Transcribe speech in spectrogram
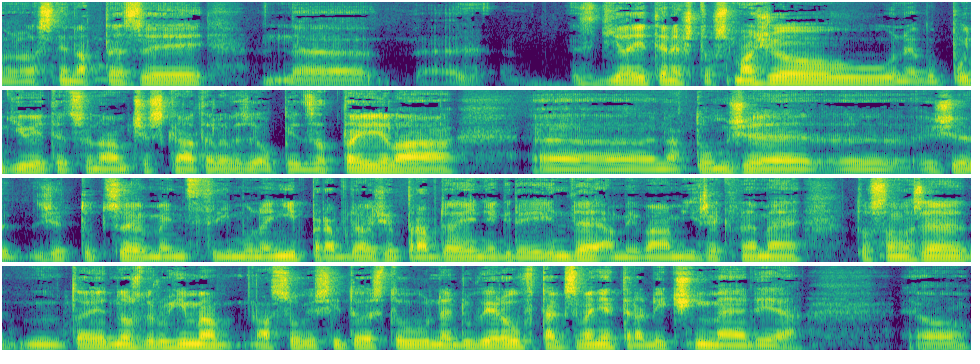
vlastně na tezi sdílejte, než to smažou, nebo podívejte, co nám česká televize opět zatajila, eh, na tom, že, eh, že, že to, co je v mainstreamu, není pravda, že pravda je někde jinde a my vám ji řekneme. To samozřejmě hm, to je jedno s druhým a, souvisí to s tou nedůvěrou v takzvaně tradiční média. Jo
